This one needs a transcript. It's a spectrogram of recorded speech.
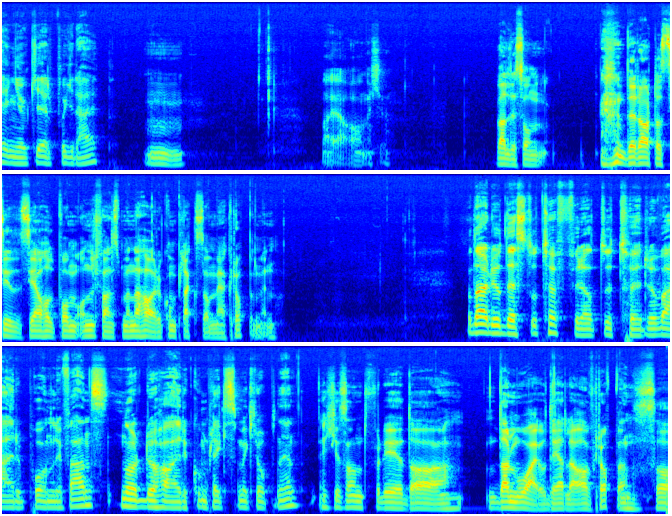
henger jo ikke helt på greip. Mm. Nei, jeg aner ikke. Veldig sånn Det er rart å si det siden jeg holder på med Onlyfans, men jeg har komplekser med kroppen min. Og da er det jo desto tøffere at du tør å være på Onlyfans når du har kompleks med kroppen din. Ikke sant? Fordi da Der må jeg jo dele av kroppen, så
